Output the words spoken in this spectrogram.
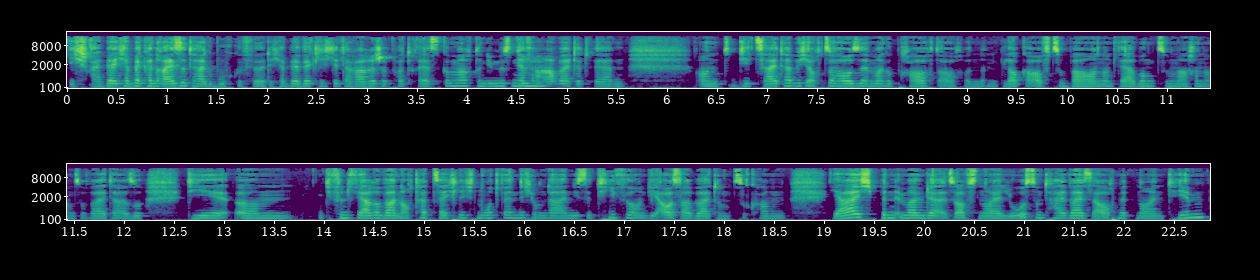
ich schreibe ja, ich habe ja kein Reisetagebuch geführt. Ich habe ja wirklich literarische Porträts gemacht und die müssen ja mhm. verarbeitet werden. Und die Zeit habe ich auch zu Hause immer gebraucht, auch einen Blog aufzubauen und Werbung zu machen und so weiter. Also die, ähm, die fünf Jahre waren auch tatsächlich notwendig, um da in diese Tiefe und die Ausarbeitung zu kommen. Ja, ich bin immer wieder also aufs Neue los und teilweise auch mit neuen Themen.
